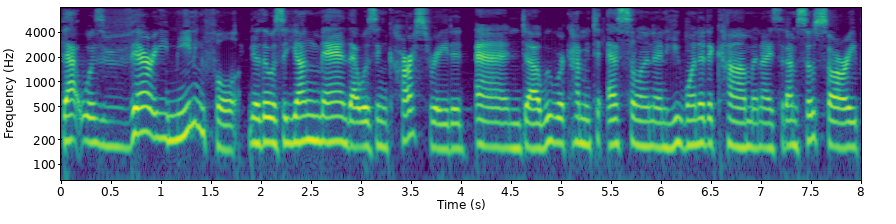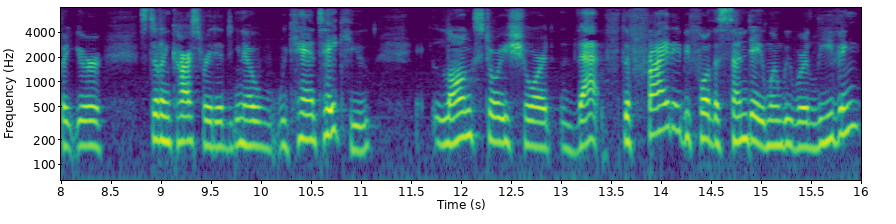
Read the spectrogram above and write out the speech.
that was very meaningful. You know, there was a young man that was incarcerated, and uh, we were coming to Esalen, and he wanted to come, and I said, "I'm so sorry, but you're still incarcerated. You know, we can't take you." Long story short, that the Friday before the Sunday when we were leaving,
